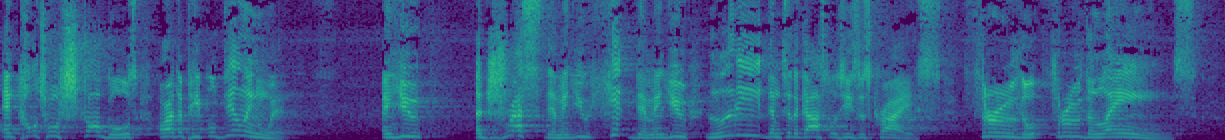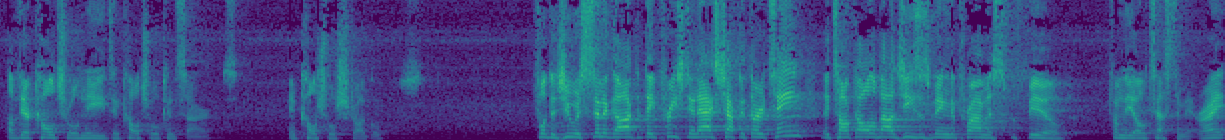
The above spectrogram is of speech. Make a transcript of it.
and cultural struggles are the people dealing with? And you address them and you hit them and you lead them to the gospel of Jesus Christ through the, through the lanes of their cultural needs and cultural concerns and cultural struggles for the Jewish synagogue that they preached in Acts chapter 13, they talked all about Jesus being the promise fulfilled from the Old Testament, right?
